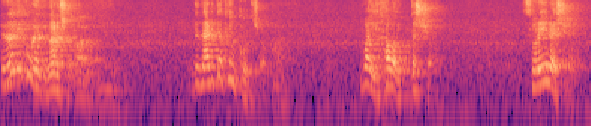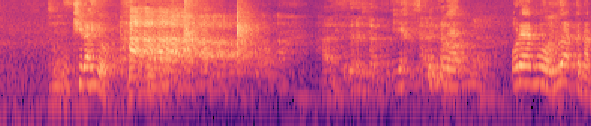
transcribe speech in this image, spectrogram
え何これってなるでしょ、はで成田空港でしょ。いは前ハワイ行ったっしょ。それ以来っしょ、嫌いよ。いやそれでね俺もううわってなっ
